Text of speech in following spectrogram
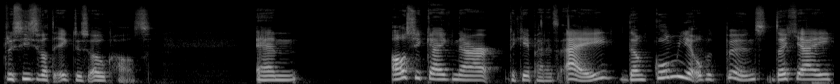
Precies wat ik dus ook had. En als je kijkt naar de kip en het ei, dan kom je op het punt dat jij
